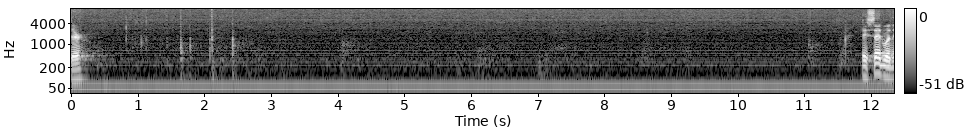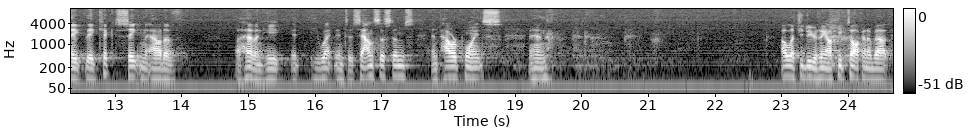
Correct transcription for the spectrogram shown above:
There. They said when they, they kicked Satan out of uh, heaven, he, it, he went into sound systems and PowerPoints, and I'll let you do your thing. I'll keep talking about.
